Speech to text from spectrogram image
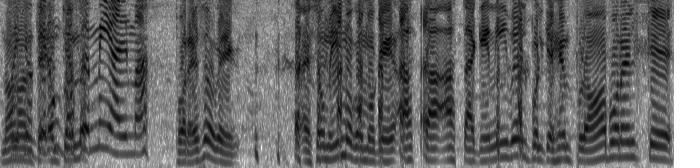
No, Pues no, yo quiero un gozo en mi alma. Por eso que o eso mismo, como que hasta hasta qué nivel, porque ejemplo, vamos a poner que,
